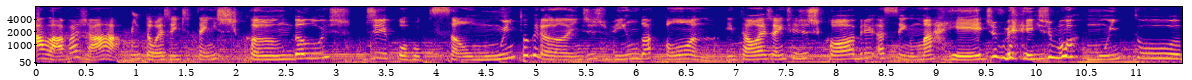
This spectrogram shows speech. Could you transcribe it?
a Lava Jato. Então a gente tem escândalos de corrupção muito grandes vindo à tona. Então a gente descobre assim uma rede mesmo muito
